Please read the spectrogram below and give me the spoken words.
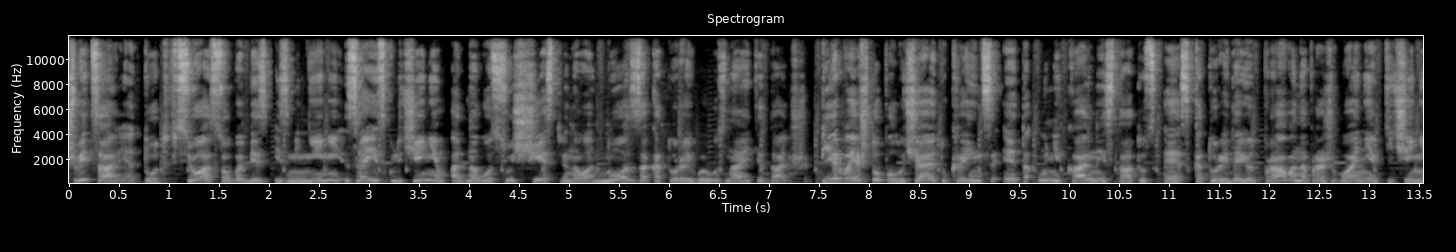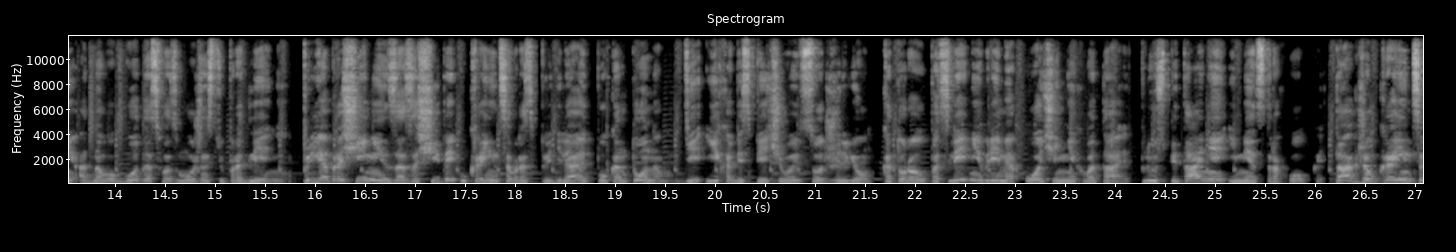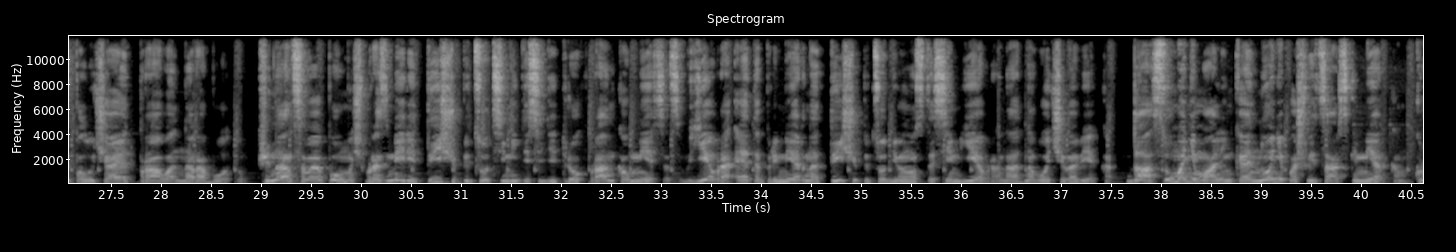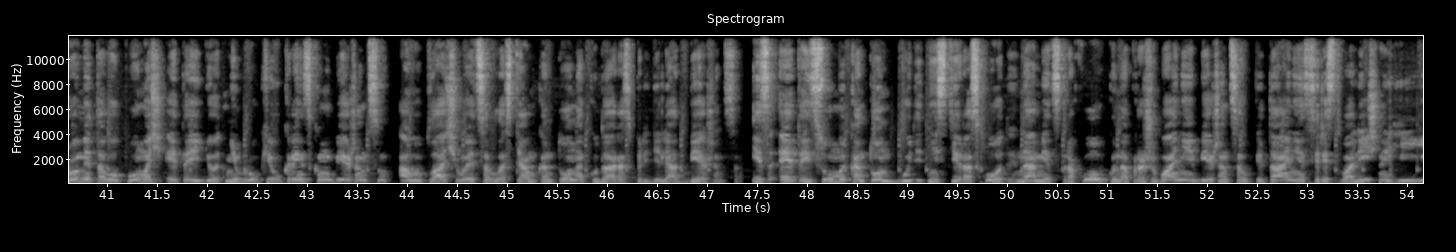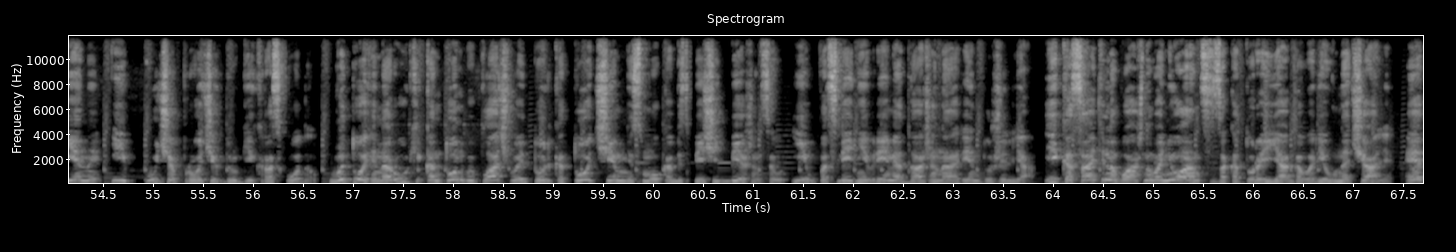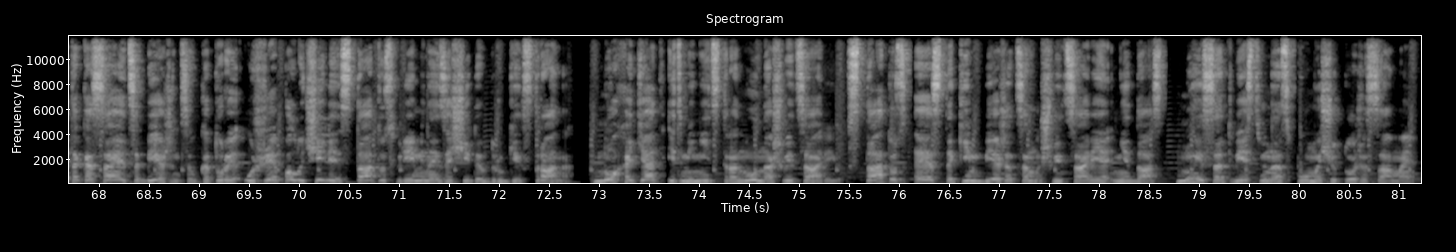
Швейцария. Тут все особо без изменений, за исключением одного существенного «но», за который вы узнаете дальше. Первое, что получают украинцы, это уникальный статус S, который дает право на проживание в течение одного года с возможностью продления. При обращении за защитой украинцев распределяют по кантонам, где их обеспечивают соцжильем, которого в последнее время очень не хватает, плюс питание и медстраховкой. Также украинцы получают право на работу. Финансовая помощь помощь в размере 1573 франков в месяц. В евро это примерно 1597 евро на одного человека. Да, сумма не маленькая, но не по швейцарским меркам. Кроме того, помощь это идет не в руки украинскому беженцу, а выплачивается властям кантона, куда распределят беженцев. Из этой суммы кантон будет нести расходы на медстраховку, на проживание беженцев, питание, средства личной гигиены и куча прочих других расходов. В итоге на руки кантон выплачивает только то, чем не не смог обеспечить беженцев и в последнее время даже на аренду жилья. И касательно важного нюанса, за который я говорил в начале. Это касается беженцев, которые уже получили статус временной защиты в других странах, но хотят изменить страну на Швейцарию. Статус С таким беженцам Швейцария не даст. Ну и соответственно с помощью то же самое.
